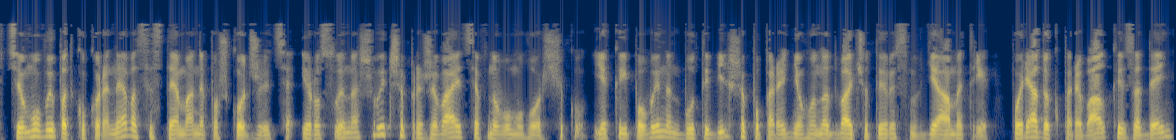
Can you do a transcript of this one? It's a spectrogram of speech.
В цьому випадку коренева система не пошкоджується і рослина швидше приживається в новому горщику, який повинен бути більше попереднього на 2-4 см в діаметрі. Порядок перевалки за день.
